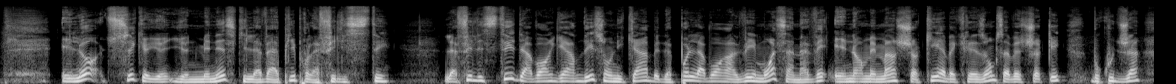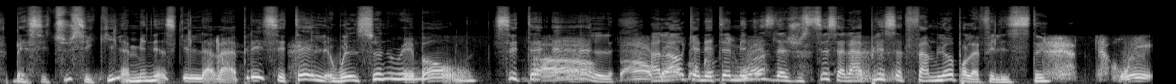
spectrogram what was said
Et là, tu sais qu'il y, a une ministre qui l'avait appelée pour la féliciter la félicité d'avoir gardé son niqab et de ne pas l'avoir enlevé. Moi, ça m'avait énormément choqué, avec raison, puis ça avait choqué beaucoup de gens. Ben, sais-tu, c'est qui la ministre qui l'avait appelée? C'était Wilson Raybould. C'était elle. Alors qu'elle était ministre de la Justice, elle a appelé cette femme-là pour la féliciter. Oui,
